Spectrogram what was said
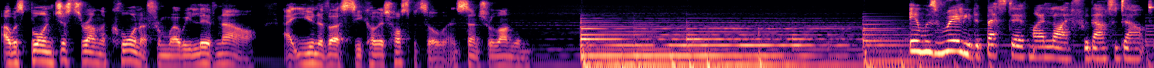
I was born just around the corner from where we live now at University College Hospital in central London. It was really the best day of my life, without a doubt.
